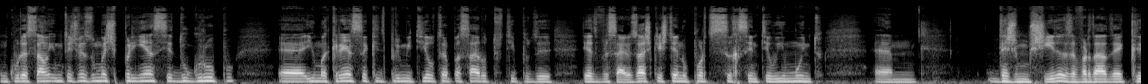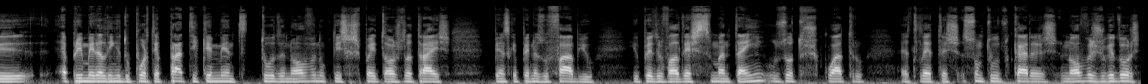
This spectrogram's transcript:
um coração e muitas vezes uma experiência do grupo uh, e uma crença que lhe permitia ultrapassar outro tipo de, de adversários. Acho que este ano o Porto se ressentiu e muito um, ehm, das mexidas. A verdade é que a primeira linha do Porto é praticamente toda nova no que diz respeito aos laterais. Penso que apenas o Fábio e o Pedro Valdés se mantêm. Os outros quatro atletas são tudo caras novas, jogadores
